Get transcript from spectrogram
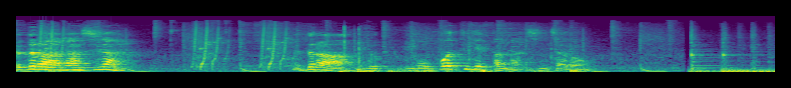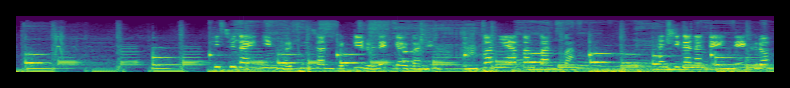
얘들아 나 진짜 얘들아 못, 못 버티겠다 나 진짜로. 피츠다이님 별풍선 100개 룰렛 결과는 은건이야 꽝꽝꽝 1시간 안 돼 있네 그럼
